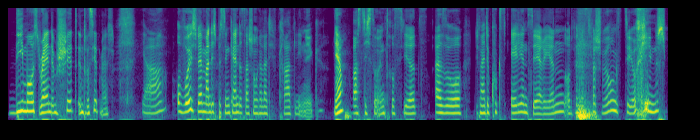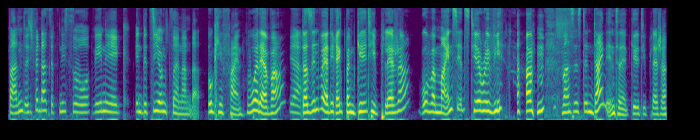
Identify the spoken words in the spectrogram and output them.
the most random shit interessiert mich. ja, obwohl ich, wenn man dich ein bisschen kennt, ist das schon relativ geradlinig. Ja? was dich so interessiert. Also, ich meine, du guckst Alien-Serien und findest Verschwörungstheorien spannend. Ich finde das jetzt nicht so wenig in Beziehung zueinander. Okay, fein. Whatever. Ja. Da sind wir ja direkt beim Guilty Pleasure, wo wir meins jetzt hier revealed haben. Was ist denn dein Internet Guilty Pleasure?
